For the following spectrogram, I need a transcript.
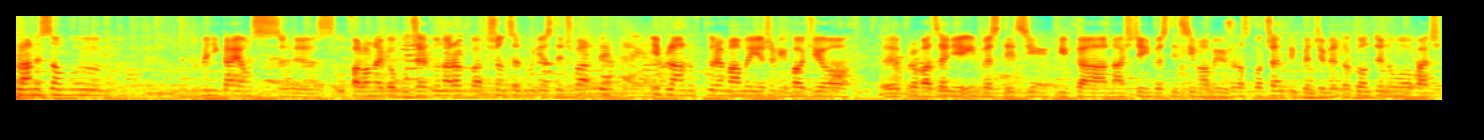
Plany są, e, wynikają z, z uchwalonego budżetu na rok 2024 i planów, które mamy, jeżeli chodzi o e, prowadzenie inwestycji. Kilkanaście inwestycji mamy już rozpoczętych, będziemy to kontynuować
